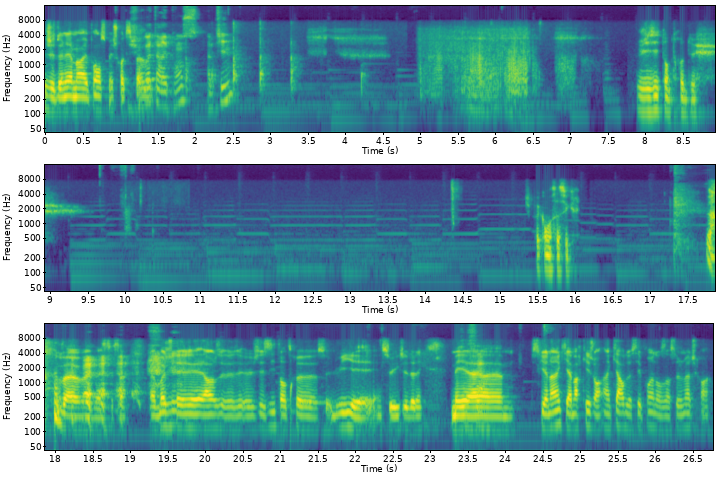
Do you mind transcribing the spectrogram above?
J'ai donné ma réponse, mais je crois que c'est Je pas. vois vrai. ta réponse, Aptine. J'hésite entre deux. Je sais pas comment ça s'écrit. bah ouais, ouais, c'est ça. Euh, moi, j'hésite entre celui et celui que j'ai donné. Mais euh, parce qu'il y en a un qui a marqué genre un quart de ses points dans un seul match, je crois.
